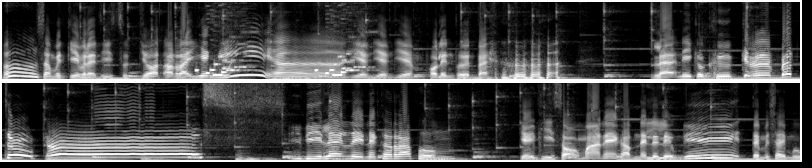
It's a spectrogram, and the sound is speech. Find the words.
เออสั่งเป็นเกมอะไรที่สุดยอดอะไรอย่างนี้อ่าเยี่ยมเยี่ยมเยี่ยมพอเล่นเพลินไป และนี่ก็คือเกม Battle Gas EP แรกเลยนะครับผม เดี๋ยว EP 2มาแน่ครับในเร็วๆนี้ แต่ไม่ใช่มู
